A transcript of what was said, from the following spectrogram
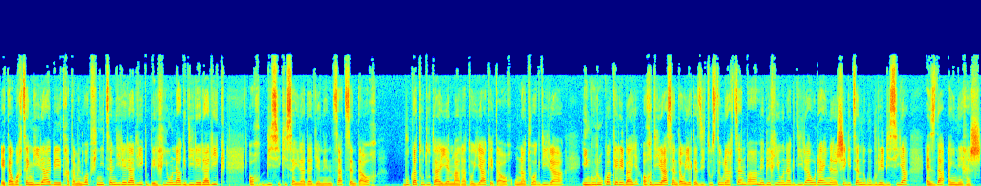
Eta huartzen gira, be tratamenduak finitzen direrarik, berri onak direrarik, hor biziki zaila da jenentzat, zenta hor, bukatu dut haien maratoiak eta hor unatuak dira, ingurukoak ere bai, hor dira, zenta horiek ez dituzte ulertzen, ba, me berri onak dira, orain eh, segitzen dugu gure bizia, ez da hain errez.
